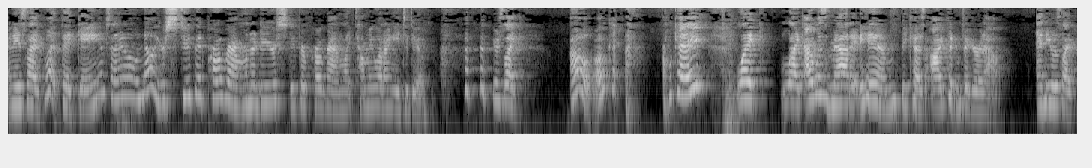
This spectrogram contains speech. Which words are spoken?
And he's like, what, the games? And I go, no, your stupid program. I'm going to do your stupid program. Like, tell me what I need to do. he was like, oh, okay. Okay. Like, like I was mad at him because I couldn't figure it out. And he was like,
